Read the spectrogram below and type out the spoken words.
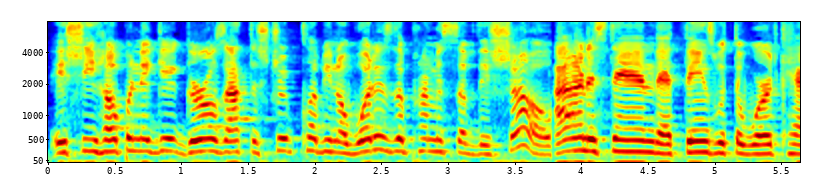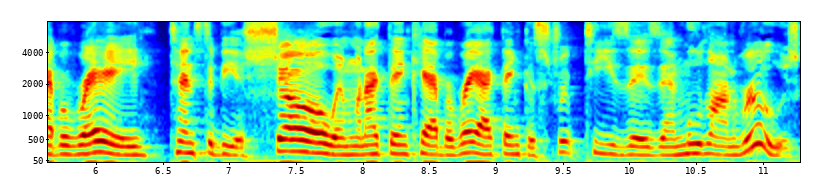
Is she helping to get girls out the strip club? You know, what is the premise of this show? I understand that things with the word cabaret tends to be a show. And when I think cabaret, I think of strip teases and Moulin Rouge.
